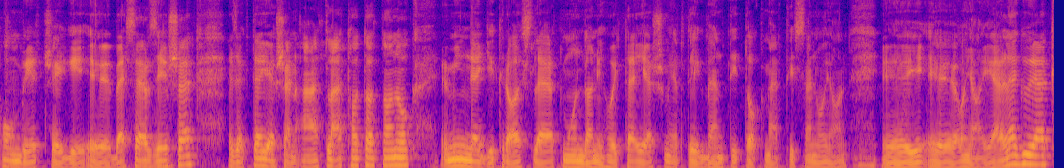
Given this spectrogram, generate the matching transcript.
honvédségi beszerzések, ezek teljesen átláthatatlanok, mindegyikre azt lehet mondani, hogy teljes mértékben titok, mert hiszen olyan, olyan jellegűek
